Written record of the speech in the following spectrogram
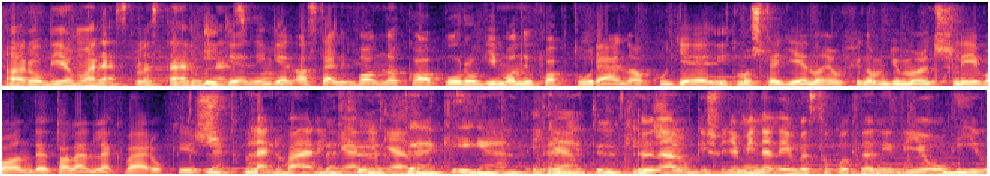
a Robi a Marászplasztárú Igen, igen. Aztán vannak a porogi manufaktúrának, ugye itt most egy ilyen nagyon finom gyümölcslé van, de talán lekvárok is. Lekvárok, Lekvár, igen, igen. igen. igen. ők is. Őnáluk is ugye minden évben szokott lenni dió, dió.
